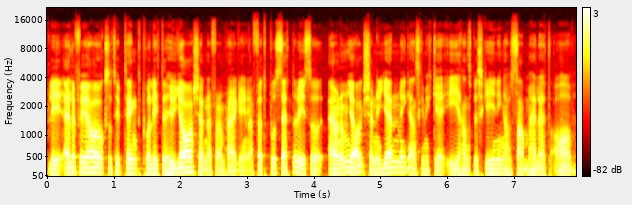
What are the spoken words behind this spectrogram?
Bli, eller för jag har också typ tänkt på lite hur jag känner för de här grejerna. För att på sätt och vis så, även om jag känner igen mig ganska mycket i hans beskrivning av samhället, av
